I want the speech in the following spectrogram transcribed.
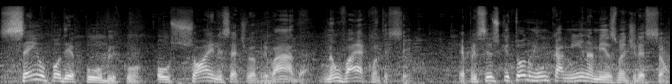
Sem o poder público ou só a iniciativa privada, não vai acontecer. É preciso que todo mundo caminhe na mesma direção.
